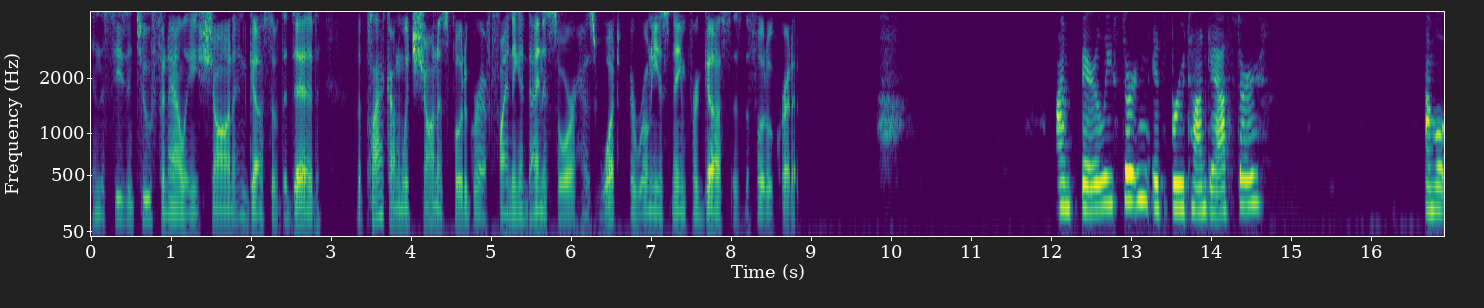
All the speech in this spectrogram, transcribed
in the season 2 finale, Shawn and Gus of the Dead, the plaque on which Shawn is photographed finding a dinosaur has what erroneous name for Gus as the photo credit? I'm fairly certain it's Bruton Gaster. I'm a,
